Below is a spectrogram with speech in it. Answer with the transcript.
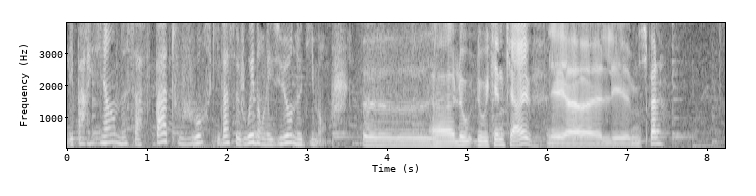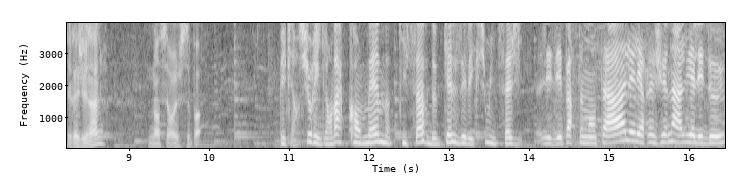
Les Parisiens ne savent pas toujours ce qui va se jouer dans les urnes dimanche. Euh... Euh, le, le week-end qui arrive Les, euh, les municipales? Les régionales? Non, c'est vrai, je sais pas. Mais bien sûr, il y en a quand même qui savent de quelles élections il s'agit. Les départementales et les régionales, il y a les deux.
